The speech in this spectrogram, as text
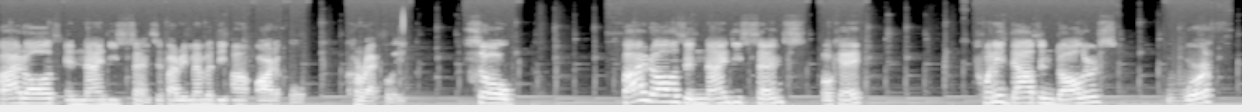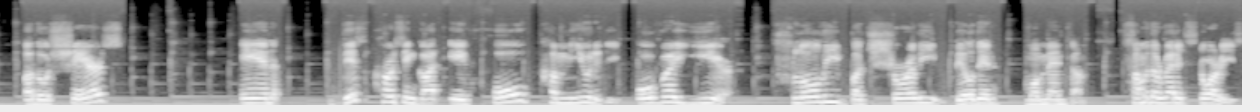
$5.90, if I remember the uh, article correctly. So, $5.90, okay, $20,000 worth of those shares. And this person got a whole community over a year slowly but surely building momentum. Some of the Reddit stories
